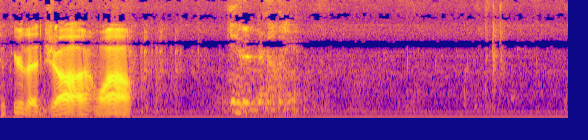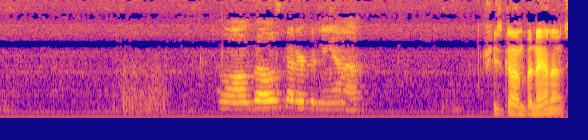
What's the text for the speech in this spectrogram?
can hear that jaw. Wow. Get it, Bentley. Oh, Bella's got her banana. She's gone bananas.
